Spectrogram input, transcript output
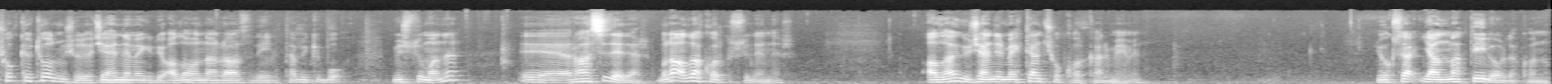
Çok kötü olmuş oluyor. Cehenneme gidiyor. Allah ondan razı değil. Tabii ki bu Müslümanı e, rahatsız eder. Buna Allah korkusu denir. Allah'ı gücendirmekten çok korkar mümin. Yoksa yanmak değil orada konu.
